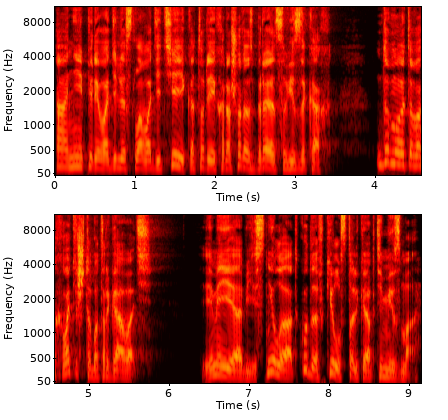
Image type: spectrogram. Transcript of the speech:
Они переводили слова детей, которые хорошо разбираются в языках. Думаю, этого хватит, чтобы торговать. Имя я объяснила, откуда в Килл столько оптимизма.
